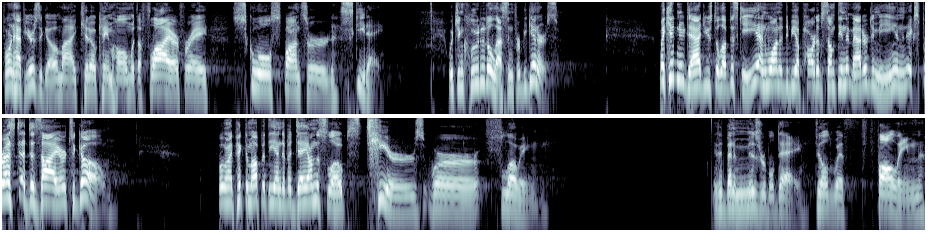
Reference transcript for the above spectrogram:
Four and a half years ago, my kiddo came home with a flyer for a school sponsored ski day which included a lesson for beginners. My kid knew dad used to love to ski and wanted to be a part of something that mattered to me and expressed a desire to go. But when I picked him up at the end of a day on the slopes, tears were flowing. It had been a miserable day filled with falling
